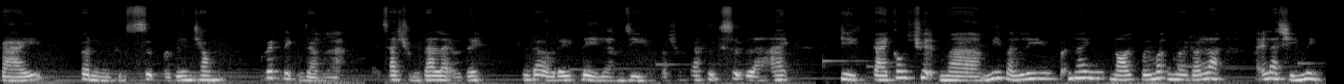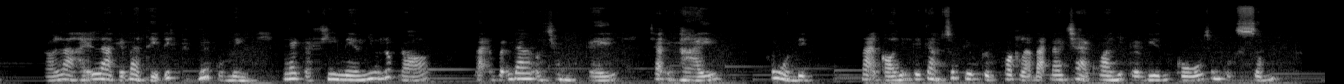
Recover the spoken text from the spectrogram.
cái phần thực sự ở bên trong, quyết định rằng là tại sao chúng ta lại ở đây, chúng ta ở đây để làm gì và chúng ta thực sự là ai thì cái câu chuyện mà mi và ly vẫn hay nói với mọi người đó là hãy là chính mình, đó là hãy là cái bản thể đích thực nhất của mình. Ngay cả khi nếu như lúc đó bạn vẫn đang ở trong một cái trạng thái không ổn định, bạn có những cái cảm xúc tiêu cực hoặc là bạn đang trải qua những cái biến cố trong cuộc sống,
